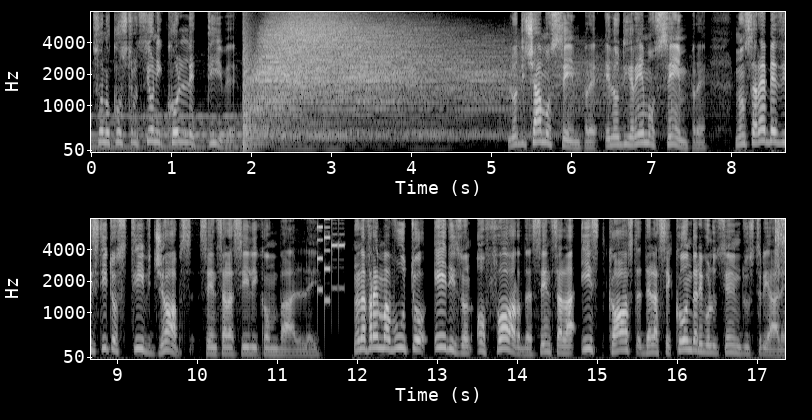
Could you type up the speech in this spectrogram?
sono costruzioni collettive. Lo diciamo sempre e lo diremo sempre. Non sarebbe esistito Steve Jobs senza la Silicon Valley. Non avremmo avuto Edison o Ford senza la East Coast della seconda rivoluzione industriale.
